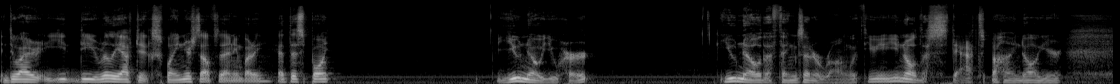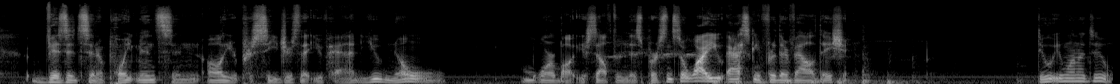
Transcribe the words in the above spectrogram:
And do I? Do you really have to explain yourself to anybody at this point? You know you hurt. You know the things that are wrong with you. You know the stats behind all your visits and appointments and all your procedures that you've had. You know more about yourself than this person. So why are you asking for their validation? Do what you want to do.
